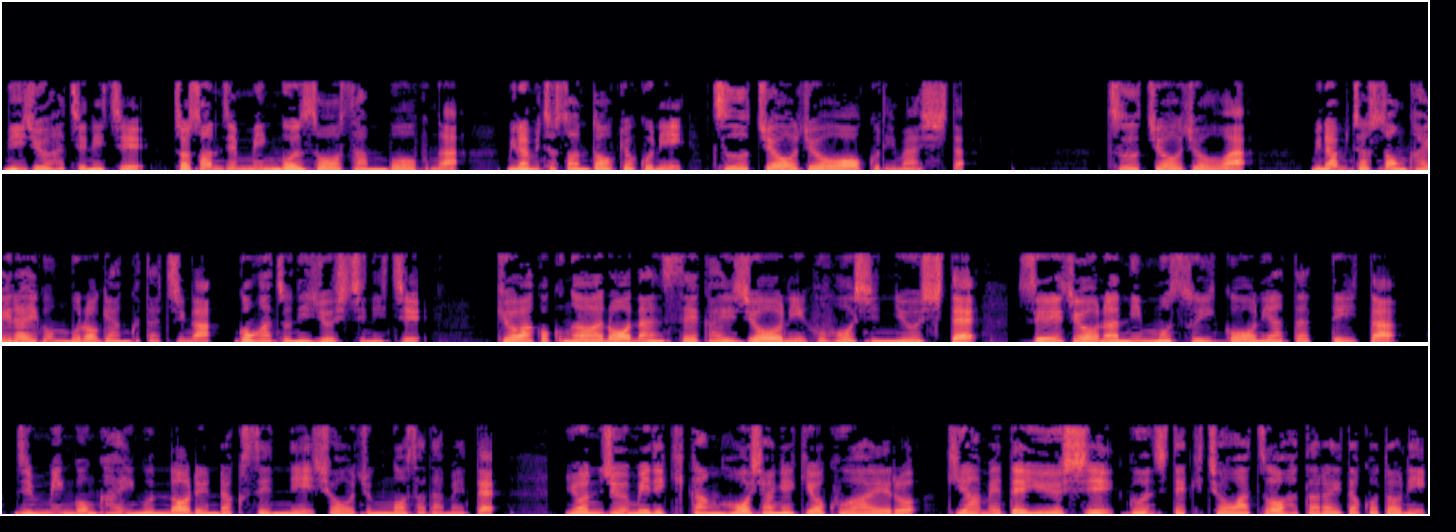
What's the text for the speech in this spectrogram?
28日、朝鮮人民軍総参謀部が南朝鮮当局に通帳状を送りました。通帳状は、南朝鮮海来軍部のギャングたちが5月27日、共和国側の南西海上に不法侵入して、正常な任務遂行に当たっていた人民軍海軍の連絡船に照準を定めて、40ミリ機関砲射撃を加える極めて有志軍事的挑発を働いたことに、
